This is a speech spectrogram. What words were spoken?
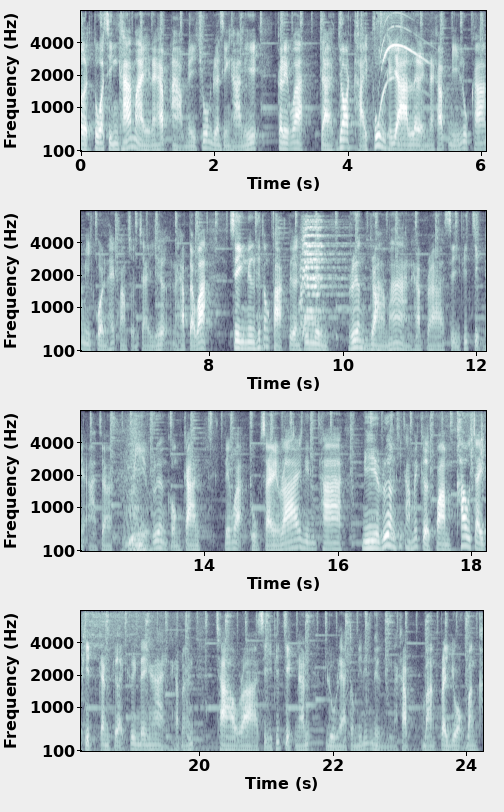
เปิดตัวสินค้าใหม่นะครับอ้าวในช่วงเดือนสิงหานี้ก็เรียกว่าจะยอดขายพุ่งทะยานเลยนะครับ มีลูกค้ามีคนให้ความสนใจเยอะนะครับ แต่ว่าสิ่งหนึ่งที่ต้องฝากเตือนคือหนึ่งเรื่องดราม่านะครับ ราศีพิจิกเนี่ยอาจจะมีเรื่องของการเรียกว่าถูกใส่ร้ายนินทา มีเรื่องที่ทำให้เกิดความเข้าใจผิดกันเกิดขึ้นได้ง่ายนะครับดังนั้น ชาวราศีพิจิกนั้น ดูแลตรงนี้นิดหนึ่งนะครับบางประโยคบางค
